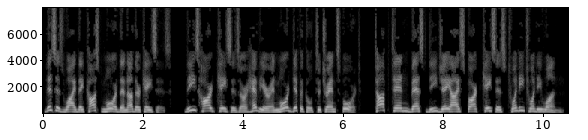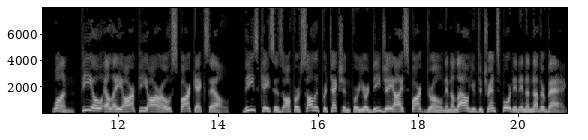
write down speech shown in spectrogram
This is why they cost more than other cases. These hard cases are heavier and more difficult to transport. Top 10 Best DJI Spark Cases 2021. 1. POLARPRO Spark XL. These cases offer solid protection for your DJI Spark drone and allow you to transport it in another bag.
